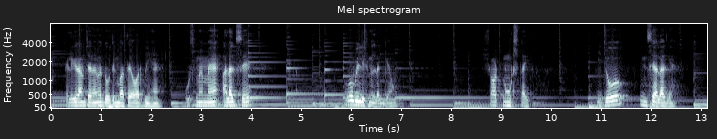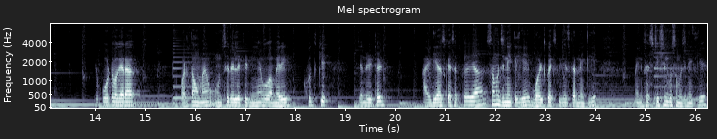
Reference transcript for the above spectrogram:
टेलीग्राम चैनल में दो तीन बातें और भी हैं। उसमें मैं अलग से वो भी लिखने लग गया हूँ। शॉर्ट नोट्स टाइप कि जो इनसे अलग है। कोट वगैरह पढ़ता हूँ मैं, उनसे रिलेटेड नहीं है, वो मेरी खुद के जनरेटेड आइडियाज़ कह सकते हो, या समझने के लिए वर्ल्ड को एक्सपीरियंस करने के लिए मैनिफेस्टेशन को समझने के लिए,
